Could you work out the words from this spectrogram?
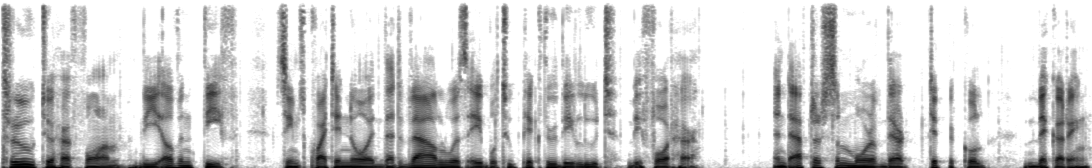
True to her form, the elven thief seems quite annoyed that Val was able to pick through the loot before her. And after some more of their typical bickering,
